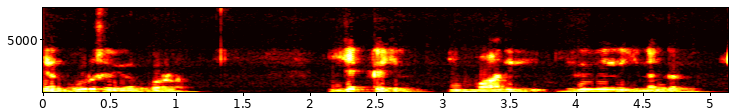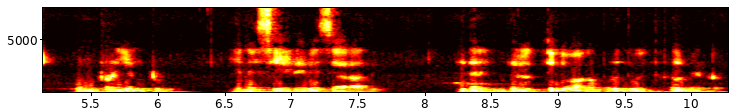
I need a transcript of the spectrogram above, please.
என நூறு சதவீதம் கூறலாம் இயற்கையில் இம்மாதிரி இருவேறு இனங்கள் ஒன்றை என்று இணை சேரவே சேராது. இதனை முதலில் தெளிவாக புரிந்து வைத்தல் வேண்டும்.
